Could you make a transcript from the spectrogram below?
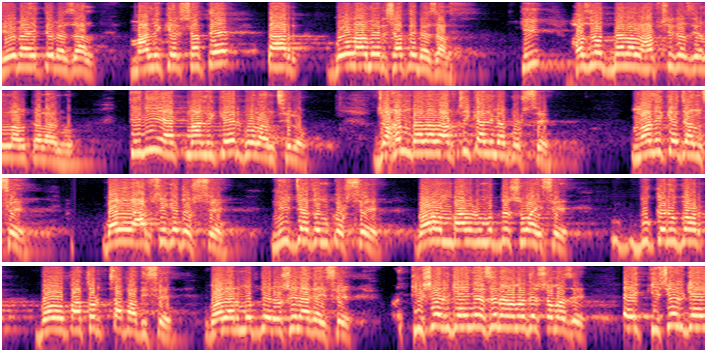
সে বাড়িতে বেজাল মালিকের সাথে তার গোলামের সাথে বেজাল কি? হজরত বেলাল হাফসি রাজি আল্লাহ তালানহু তিনি এক মালিকের গোলাম ছিল। যখন বেলাল হাফসি কালিমা পড়ছে, মালিকে জানছে, বেলাল হাফসিকে ধরছে নির্যাতন করছে, গরম বালুর মধ্যে শোয়াইছে, বুকের উপর বড় পাথর চাপা দিছে, গলার মধ্যে রশি লাগাইছে। কিশোর গ্যাং আছে না আমাদের সমাজে? এই কিশোর গ্যাং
